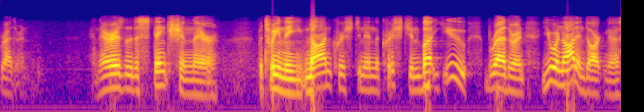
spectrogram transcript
brethren. And there is the distinction there between the non Christian and the Christian. But you, brethren, you are not in darkness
